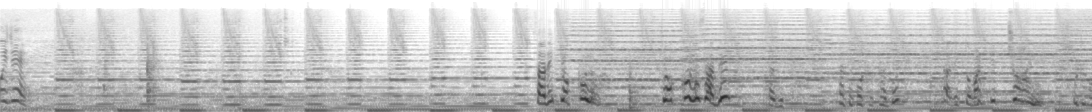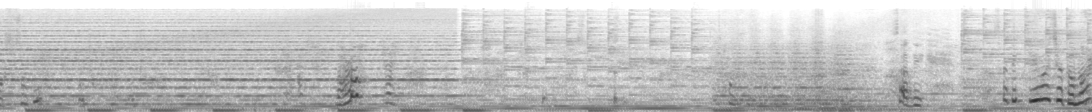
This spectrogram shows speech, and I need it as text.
ওই যে সাদিক চোখ খোলো। চোখ খোলো সাদিক। সাদিক সাদিক ওঠো সাদিক সাদিক তোমার কিচ্ছু হয়নি। উঠে বসো সাদিক। সাদিক সাদিক কি হয়েছে তোমার?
